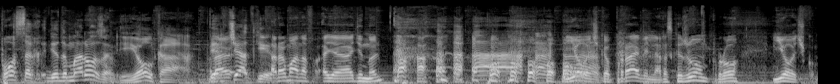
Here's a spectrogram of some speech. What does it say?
Посох Деда Мороза. Елка. Перчатки. Ра- Романов э, 1-0. Елочка, правильно. Расскажу вам про елочку.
